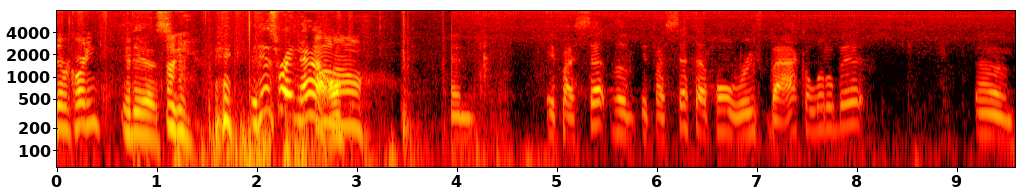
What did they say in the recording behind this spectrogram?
it recording? It is. Okay. It is right now. Oh, And if I set the if I set that whole roof back a little bit, um,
